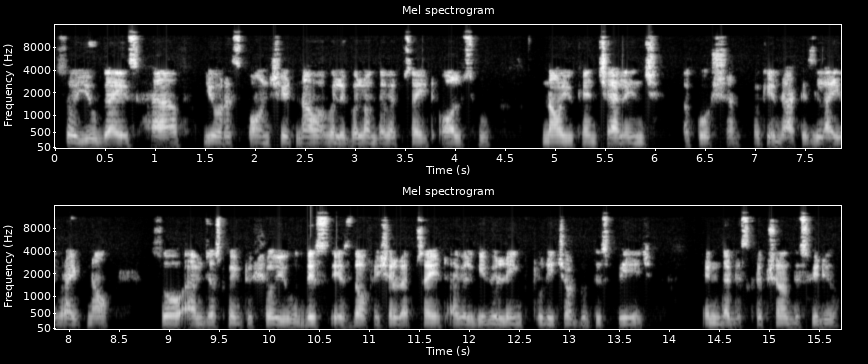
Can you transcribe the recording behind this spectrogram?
So you guys have your response sheet now available on the website. Also, now you can challenge a question. Okay, that is live right now so I'm just going to show you. This is the official website. I will give you a link to reach out to this page in the description of this video.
